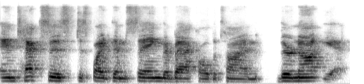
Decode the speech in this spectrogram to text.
And Texas, despite them saying they're back all the time, they're not yet.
